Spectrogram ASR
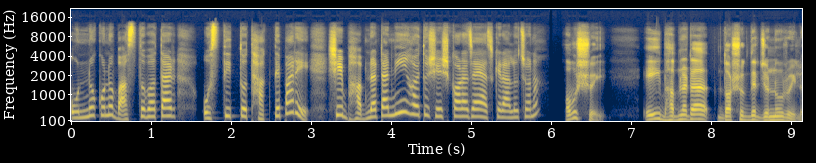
অন্য কোনো বাস্তবতার অস্তিত্ব থাকতে পারে? সেই ভাবনাটা নিয়েই হয়তো শেষ করা যায় আজকের আলোচনা। অবশ্যই, এই ভাবনাটা দর্শকদের জন্যও রইল।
